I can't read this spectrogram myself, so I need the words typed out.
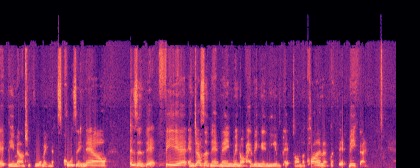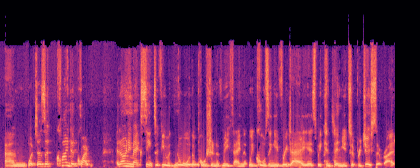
at the amount of warming it's causing now. Isn't that fair? And doesn't that mean we're not having any impact on the climate with that methane? Um, which isn't kind of quite it only makes sense if you ignore the portion of methane that we're causing every day as we continue to produce it, right?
